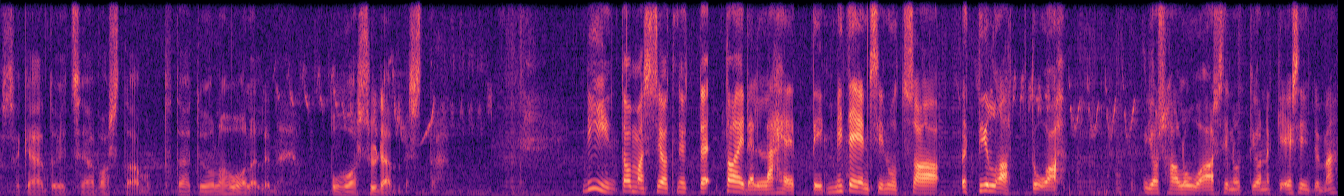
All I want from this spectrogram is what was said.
se kääntyy itseään vastaan, mutta täytyy olla huolellinen. puhua sydämestään. Niin, Tomas, sä oot nyt taidelähetti. Miten sinut saa tilattua, jos haluaa sinut jonnekin esiintymään?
